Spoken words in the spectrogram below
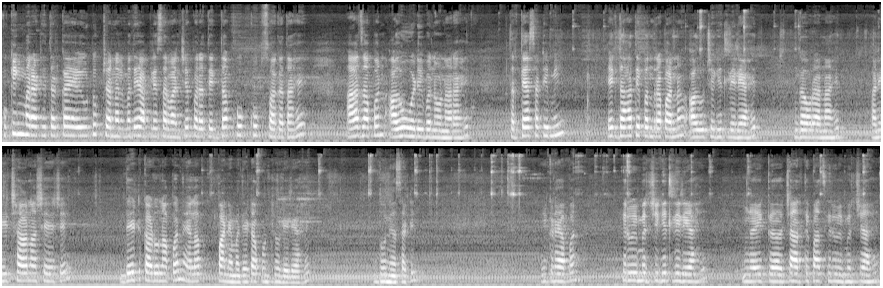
कुकिंग मराठी तडका या यूट्यूब चॅनलमध्ये आपले सर्वांचे परत एकदा खूप खूप स्वागत आहे. आज आपण आळू वडी बनवणार आहेत. तर त्यासाठी मी एक दहा ते पंधरा पानं आळूचे घेतलेले आहेत. गावरान आहेत आणि छान असे याचे देठ काढून आपण याला पाण्यामध्ये टाकून ठेवलेले आहेत धुण्यासाठी. इकडे आपण हिरवी मिरची घेतलेली आहे. एक चार ते पाच हिरवी मिरची आहे.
